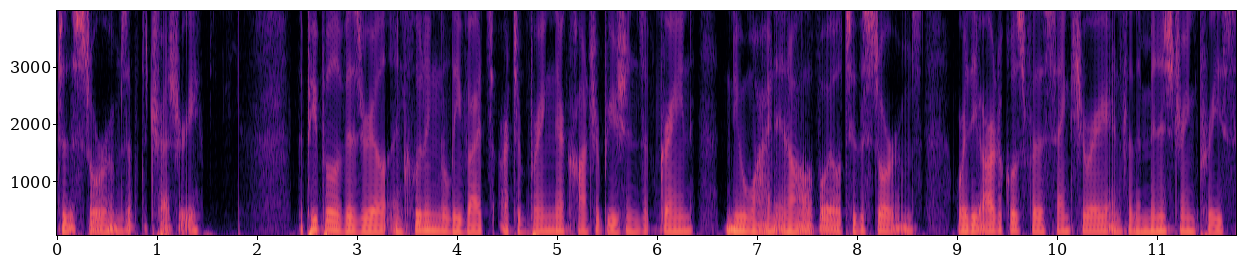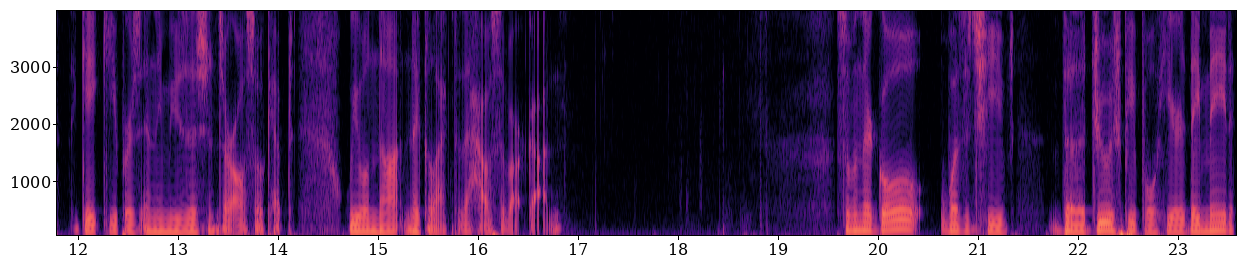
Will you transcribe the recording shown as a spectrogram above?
to the storerooms of the treasury. The people of Israel, including the Levites, are to bring their contributions of grain, new wine, and olive oil to the storerooms, where the articles for the sanctuary and for the ministering priests, the gatekeepers, and the musicians are also kept. We will not neglect the house of our God. So, when their goal was achieved, the Jewish people here, they made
